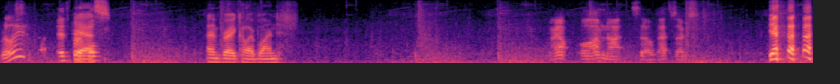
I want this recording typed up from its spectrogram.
Really? It's purple. Yes. I'm very colorblind. Yeah. Well, I'm not, so that sucks. Yeah. Keybinds.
